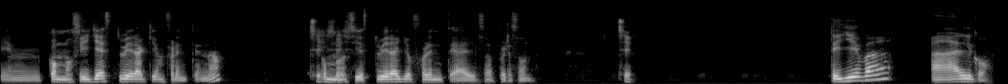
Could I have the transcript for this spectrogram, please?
en, como si ya estuviera aquí enfrente, ¿no? como si estuviera yo frente a esa persona. Sí. Te lleva a algo,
